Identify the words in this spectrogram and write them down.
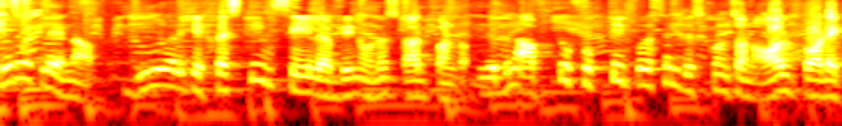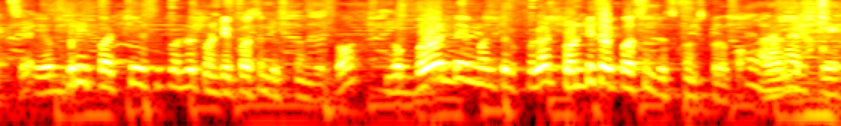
கியூரேட்ல என்ன? தீபாவளிக்கு ஃபெஸ்டிவ் சேல் அப்படின்னு ஒன்று ஸ்டார்ட் பண்றோம். இது எப்படின்னா up to fifty percent discounts on all products every பர்ச்சேஸுக்கு வந்து டுவெண்ட்டி பர்சன்ட் டிஸ்கவுண்ட் இருக்கும். உங்க பர்த்டே மந்த்துக்கு ஃபுல்லாக டுவெண்ட்டி ஃபைவ் பர்சன்ட் டிஸ்கவுண்ட்ஸ் கொடுப்போம். நல்லா இருக்கே.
